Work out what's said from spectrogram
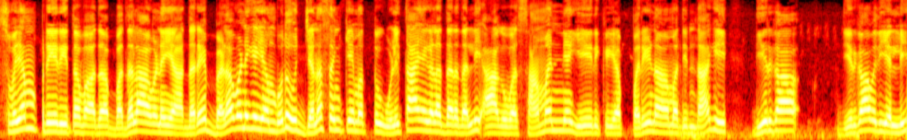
ಸ್ವಯಂ ಪ್ರೇರಿತವಾದ ಬದಲಾವಣೆಯಾದರೆ ಬೆಳವಣಿಗೆ ಎಂಬುದು ಜನಸಂಖ್ಯೆ ಮತ್ತು ಉಳಿತಾಯಗಳ ದರದಲ್ಲಿ ಆಗುವ ಸಾಮಾನ್ಯ ಏರಿಕೆಯ ಪರಿಣಾಮದಿಂದಾಗಿ ದೀರ್ಘ, ದೀರ್ಘಾವಧಿಯಲ್ಲಿ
